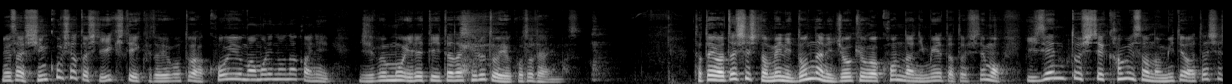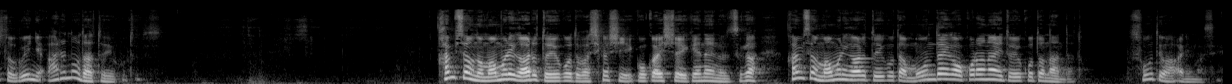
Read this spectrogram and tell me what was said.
皆さん、信仰者として生きていくということは、こういう守りの中に自分も入れていただけるということであります。たとえ私たちの目にどんなに状況が困難に見えたとしても、依然として神様の見て私たちの上にあるのだということです。神様の守りがあるということは、しかし誤解しちゃいけないのですが、神様の守りがあるということは問題が起こらないということなんだと。そうではありません。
